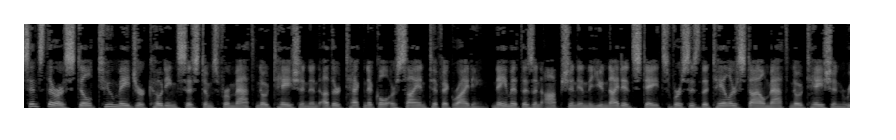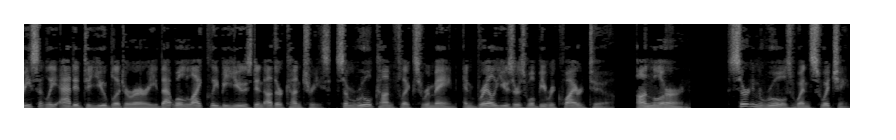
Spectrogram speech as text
Since there are still two major coding systems for math notation and other technical or scientific writing Nemeth is an option in the United States versus the Taylor-style math notation recently added to Ubliterary that will likely be used in other countries, some rule conflicts remain, and Braille users will be required to «unlearn» certain rules when switching.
